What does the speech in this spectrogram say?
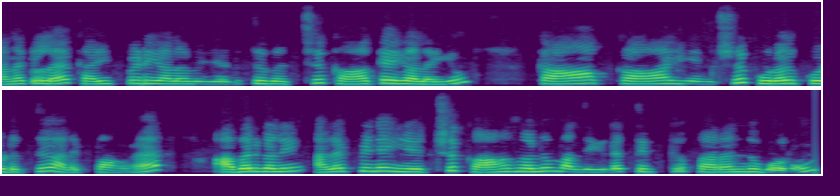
கணக்குல கைப்பிடி அளவு எடுத்து வச்சு காக்கைகளையும் கா கா என்று குரல் கொடுத்து அழைப்பாங்க. அவர்களின் அழைப்பினை ஏற்று காகங்களும் அந்த இடத்திற்கு பறந்து வரும்.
